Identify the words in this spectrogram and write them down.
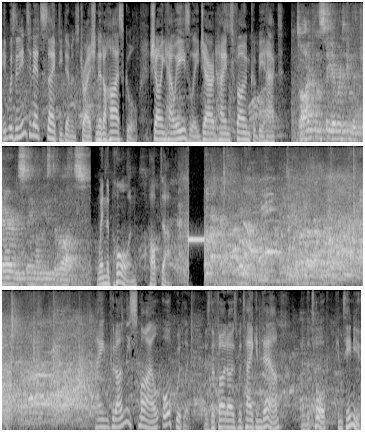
It was an internet safety demonstration at a high school, showing how easily Jarryd Hayne's phone could be hacked So I can see everything that Jarryd is seeing on his device. when the porn popped up. Hayne could only smile awkwardly as the photos were taken down and the talk continued.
